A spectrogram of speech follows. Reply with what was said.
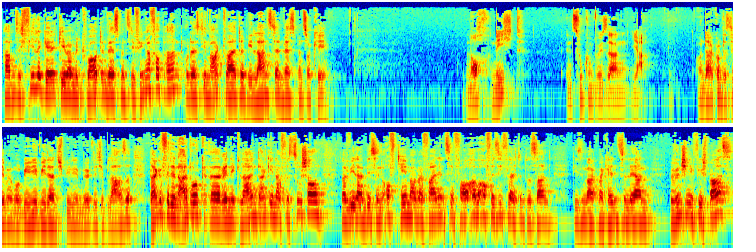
haben sich viele Geldgeber mit Crowd-Investments die Finger verbrannt oder ist die marktweite Bilanz der Investments okay? Noch nicht. In Zukunft würde ich sagen, ja. Und da kommt das Thema Immobilien wieder ins Spiel, die mögliche Blase. Danke für den Eindruck, äh, René Klein. Danke Ihnen auch fürs Zuschauen. Mal wieder ein bisschen Off-Thema bei Finance TV, aber auch für Sie vielleicht interessant, diesen Markt mal kennenzulernen. Wir wünschen Ihnen viel Spaß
